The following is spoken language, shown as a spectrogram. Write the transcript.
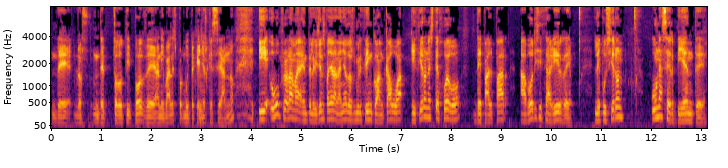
de, los, de todo tipo de animales, por muy pequeños que sean, ¿no? Y hubo un programa en televisión española en el año 2005, Ancagua, que hicieron este juego de palpar a Boris Izaguirre. le pusieron una serpiente.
